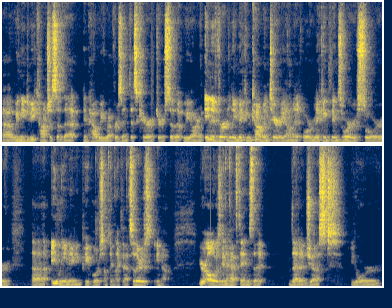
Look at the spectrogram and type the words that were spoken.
uh, we need to be conscious of that in how we represent this character so that we aren't inadvertently making commentary on it or making things worse or uh, alienating people or something like that. So there's, you know, you're always going to have things that that adjust your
